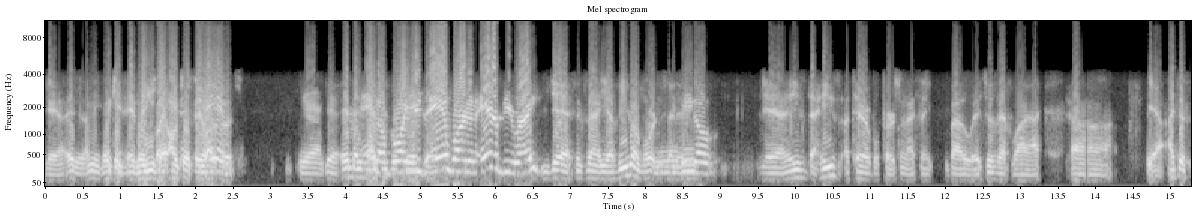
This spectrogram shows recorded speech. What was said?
Yeah, it's, I mean, They again, can- it they makes use that white people artistic feel license. good. Yeah. Yeah, it makes And white no people boy feel used the good. N word in the interview, right? Yes, exactly. Yeah, Viggo Mortensen. Mhm. Viggo. Yeah, he's he's a terrible person. I think. By the way, just FYI. Uh, yeah, I just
